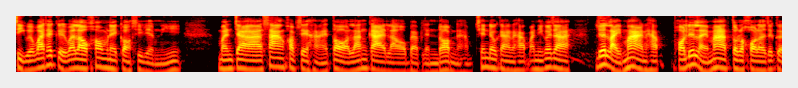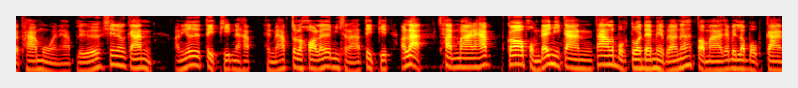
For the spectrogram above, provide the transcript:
จิกไว้ว่าถ้าเกิดว่าเราเข้ามาในกล่องสี่เหลี่ยมนี้ มันจะสร้างความเสียหายต่อร่างกายเราแบบแรนดอมนะครับ เช่นเดียวกันนะครับ อันนี้ก็จะเลือดไหลมากนะครับ พอเลือดไหลมากตัวละครเราจะเกิดผ้ามัวนะครับ หรือเช่นเดียวกันอันนี้ก็จะติดพิษนะครับ เห็นไหมครับ ตัวละครแล้วจะมีสถานะติดพิษ เอาล่ะ ถัดมานะครับ ก็ผมได้มีการตั้งระบบตัว damage แล้วเนอะต่อมาจะเป็นระบบการ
